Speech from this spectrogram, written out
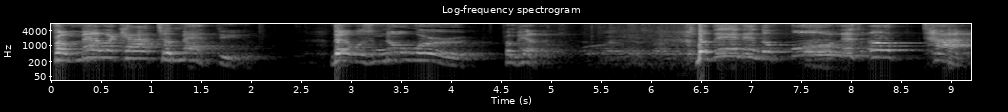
from Malachi to Matthew, there was no word from heaven. But then in the fullness of time,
